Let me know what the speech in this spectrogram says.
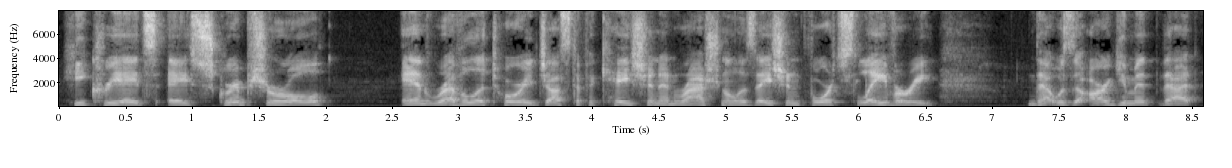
he creates a scriptural and revelatory justification and rationalization for slavery. That was the argument that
